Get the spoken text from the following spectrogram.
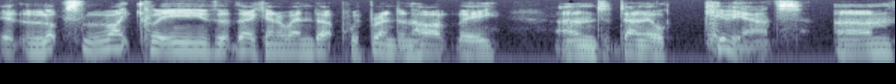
it looks likely that they're going to end up with Brendan Hartley and Daniel Kvyat, um,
